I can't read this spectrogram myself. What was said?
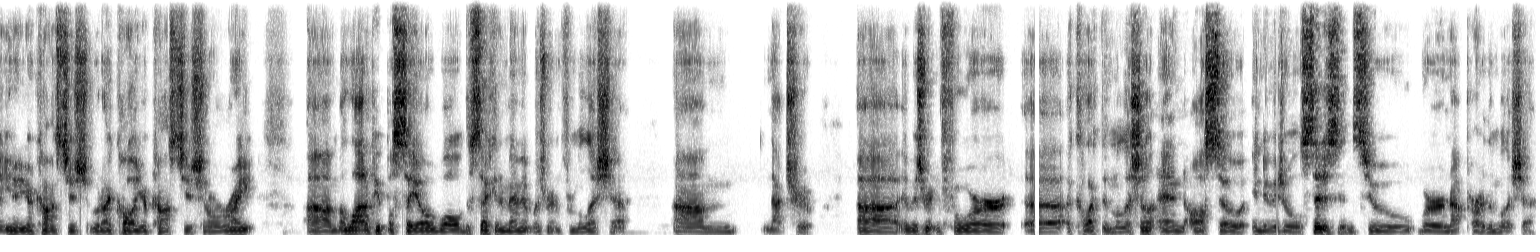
you know, your constitution, what I call your constitutional right. Um, a lot of people say, oh, well, the Second Amendment was written for militia. Um, not true. Uh, it was written for uh, a collective militia and also individual citizens who were not part of the militia.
